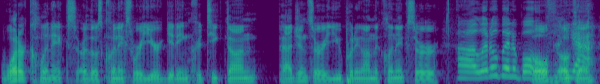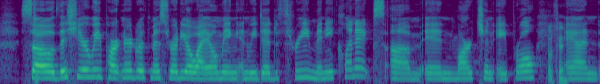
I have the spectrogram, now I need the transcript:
what are clinics? Are those clinics where you're getting critiqued on pageants, or are you putting on the clinics, or A little bit of both. Both? Okay. Yeah. So this year we partnered with Miss Rodeo Wyoming and we did three mini clinics um, in March and April. Okay. And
